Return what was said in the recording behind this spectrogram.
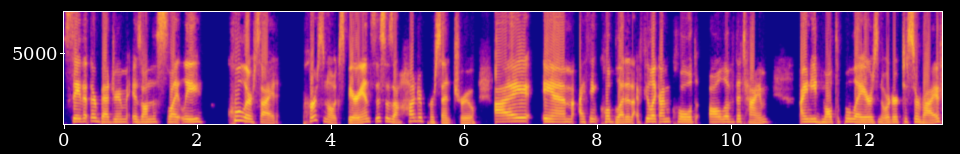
say that their bedroom is on the slightly cooler side personal experience, this is 100% true. I am, I think, cold blooded. I feel like I'm cold all of the time. I need multiple layers in order to survive.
